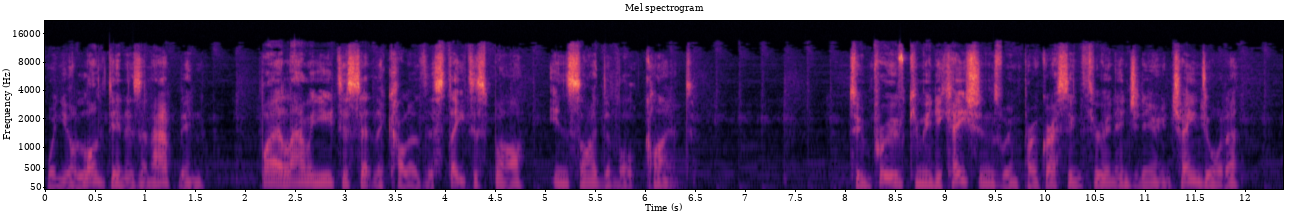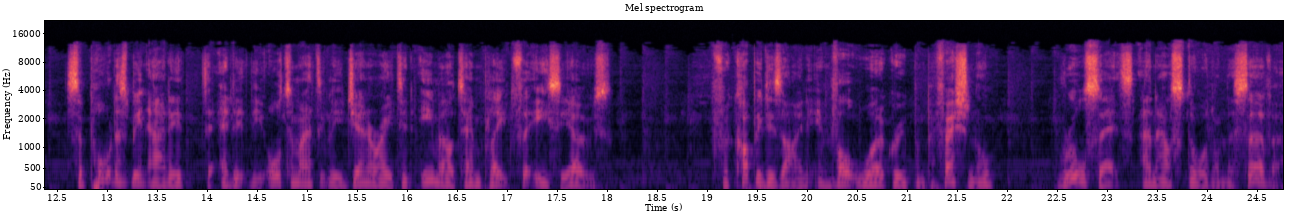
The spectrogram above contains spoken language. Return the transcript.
when you're logged in as an admin by allowing you to set the color of the status bar inside the Vault client. To improve communications when progressing through an engineering change order, support has been added to edit the automatically generated email template for ECOs. For copy design in Vault Workgroup and Professional, rule sets are now stored on the server.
